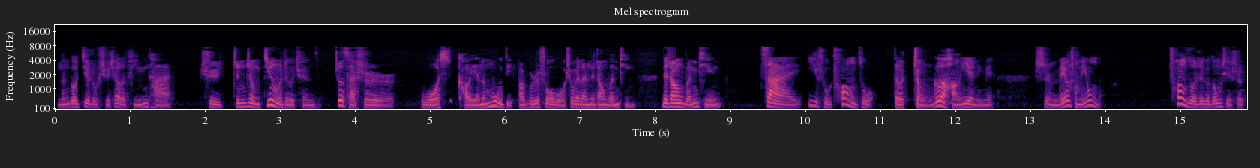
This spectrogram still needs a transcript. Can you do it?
能够借助学校的平台去真正进入这个圈子，这才是我考研的目的，而不是说我是为了那张文凭。那张文凭在艺术创作。的整个行业里面是没有什么用的。创作这个东西是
